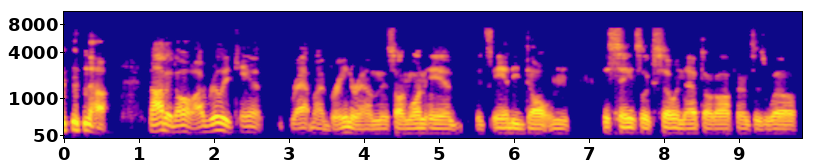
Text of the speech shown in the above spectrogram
no, not at all. I really can't wrap my brain around this. On one hand, it's Andy Dalton. The Saints look so inept on offense as well.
